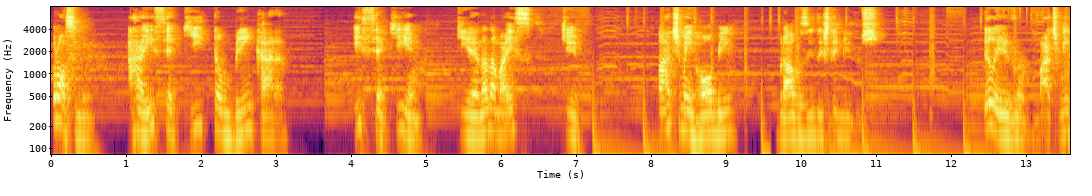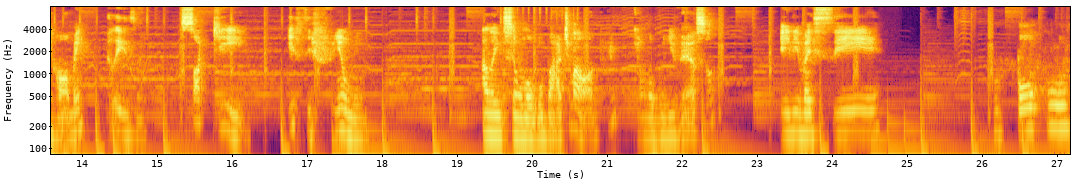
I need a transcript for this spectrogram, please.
Próximo. Ah, esse aqui também, cara. Esse aqui, que é nada mais que Batman e Robin, Bravos e Destemidos. Beleza, Batman e Robin, beleza. Só que esse filme, além de ser um novo Batman, óbvio, que é um novo universo, ele vai ser um pouco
